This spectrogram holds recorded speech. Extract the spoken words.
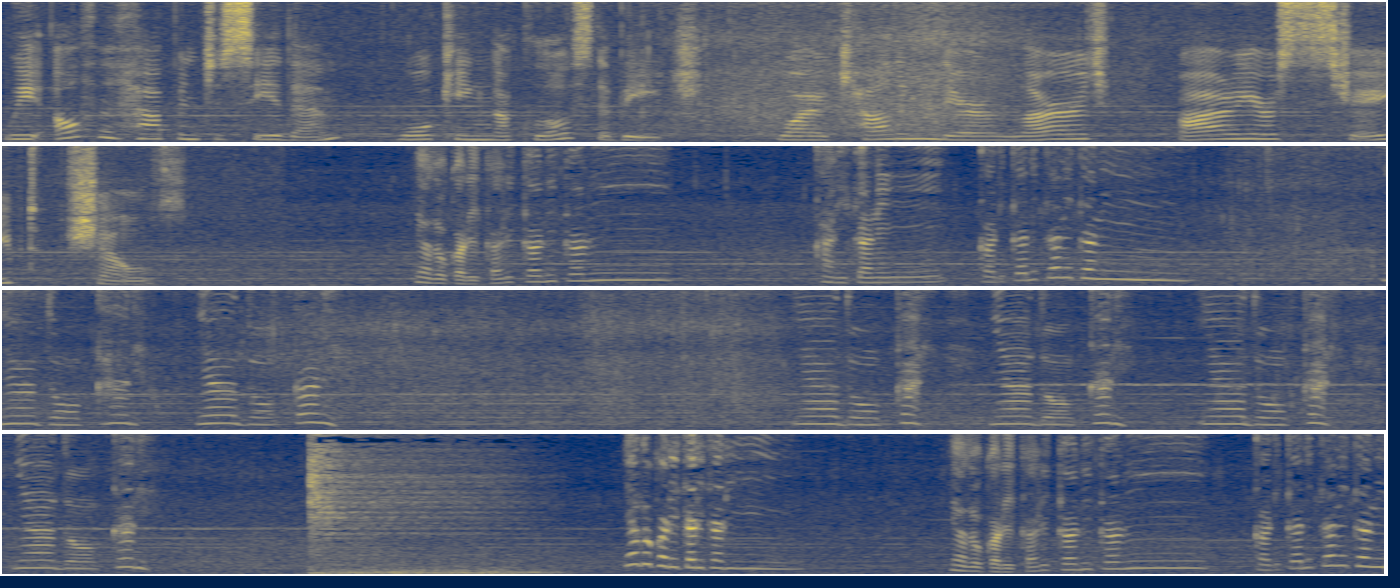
We often happen to see them walking across the beach while carrying their large barrier-shaped shells. ヤドカリカリカリカリカリカリカリカリカリカリヤドカリヤドカリヤドカリヤドカリヤドカリヤドカリヤドカリカリカリ ヤドカリカリカリカリカリカリカリカリ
